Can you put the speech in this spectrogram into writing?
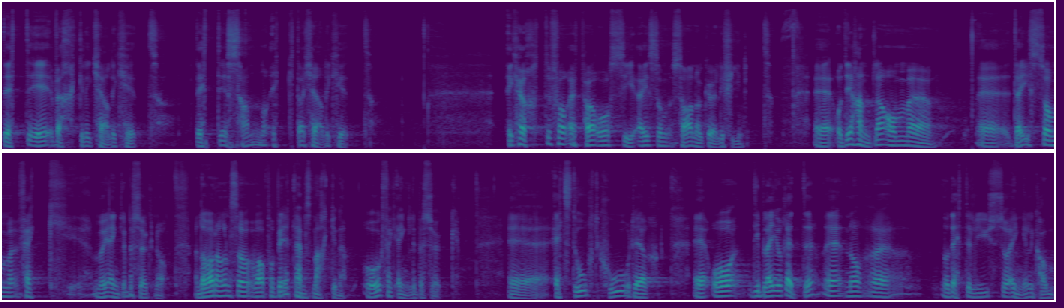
Dette er virkelig kjærlighet. Dette er sann og ekte kjærlighet. Jeg hørte for et par år siden ei som sa noe veldig fint. Eh, og Det handla om eh, eh, de som fikk mye englebesøk nå. Men det var noen som var på Betlehemsmarkene og òg fikk englebesøk. Eh, et stort kor der. Eh, og de ble jo redde eh, når, når dette lyset og engelen kom.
